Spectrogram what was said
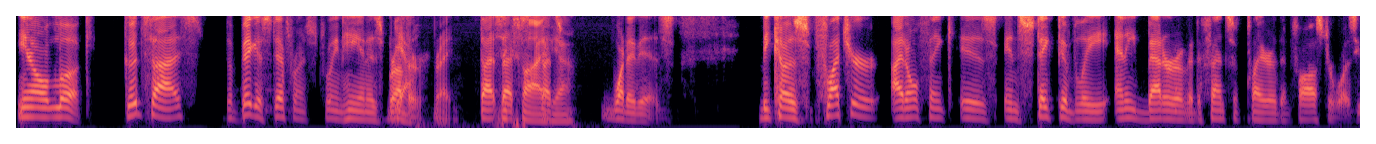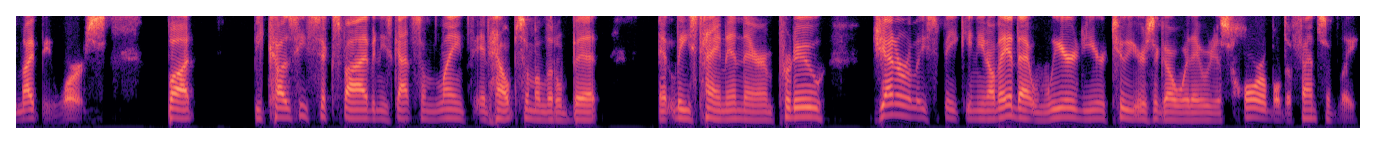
you know, look, good size. The biggest difference between he and his brother. Yeah, right. That, Six, that's five, that's yeah. what it is because Fletcher, I don't think, is instinctively any better of a defensive player than Foster was. He might be worse, but because he's six five and he's got some length, it helps him a little bit, at least hang in there. And Purdue, generally speaking, you know, they had that weird year two years ago where they were just horrible defensively.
